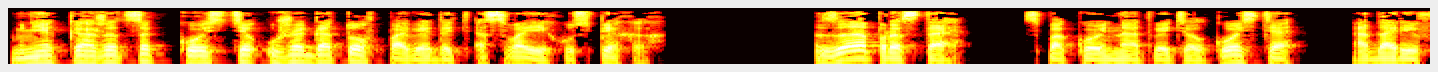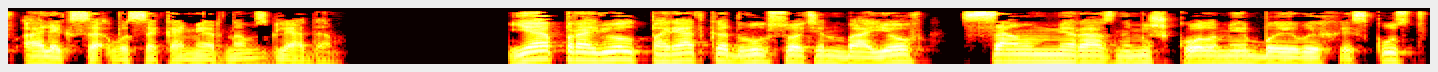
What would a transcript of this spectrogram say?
Мне кажется, Костя уже готов поведать о своих успехах. Запросто, спокойно ответил Костя, одарив Алекса высокомерным взглядом. Я провел порядка двух сотен боев с самыми разными школами боевых искусств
